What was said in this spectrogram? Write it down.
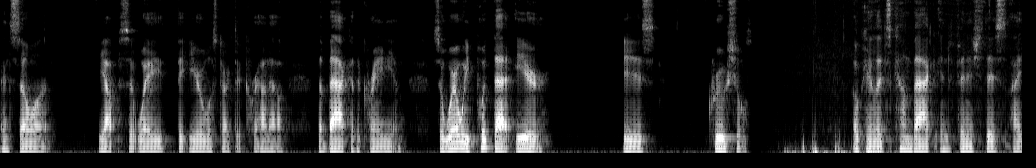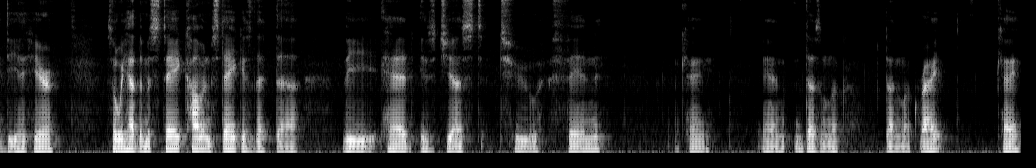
and so on. The opposite way, the ear will start to crowd out the back of the cranium. So where we put that ear is crucial. Okay, let's come back and finish this idea here. So we had the mistake, common mistake is that uh, the head is just too thin, okay, and doesn't look, doesn't look right, okay.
